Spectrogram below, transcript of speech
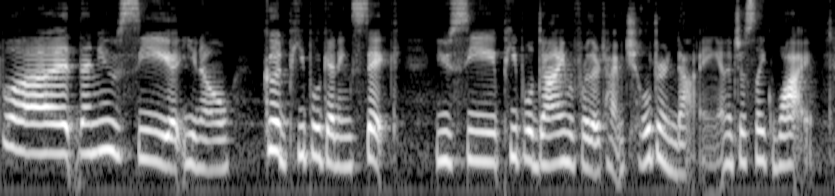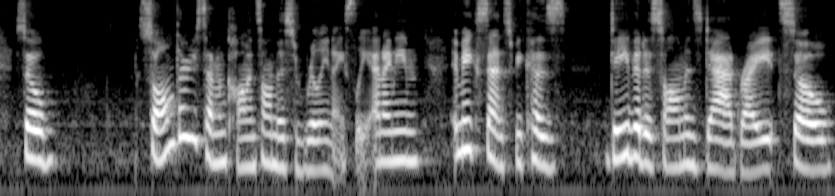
But then you see, you know, good people getting sick. You see people dying before their time, children dying, and it's just like, why? So, Psalm 37 comments on this really nicely. And I mean, it makes sense because David is Solomon's dad, right? So,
